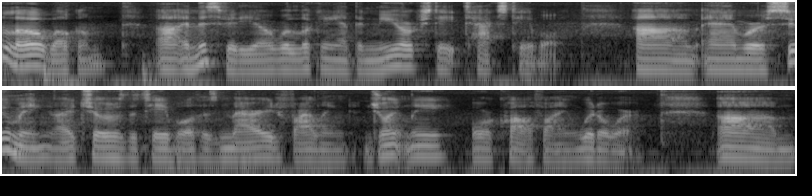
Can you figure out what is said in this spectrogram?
Hello, welcome. Uh, in this video, we're looking at the New York State tax table. Um, and we're assuming I chose the table that says married filing jointly or qualifying widower. Um,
